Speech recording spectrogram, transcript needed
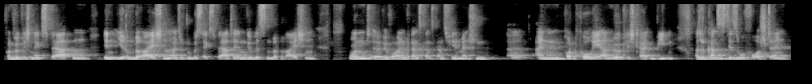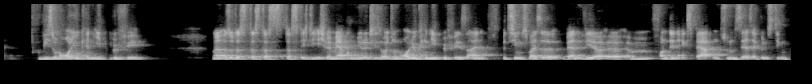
von wirklichen Experten in ihren Bereichen. Also du bist Experte in gewissen Bereichen. Und äh, wir wollen ganz, ganz, ganz vielen Menschen äh, einen Potpourri an Möglichkeiten bieten. Also du kannst es dir so vorstellen, wie so ein All-You-Can-Eat-Buffet. Ne, also das, das, das, das ich, die Ich will mehr Community soll so ein All-You-Can-Eat-Buffet sein, beziehungsweise werden wir äh, ähm, von den Experten zu einem sehr, sehr günstigen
